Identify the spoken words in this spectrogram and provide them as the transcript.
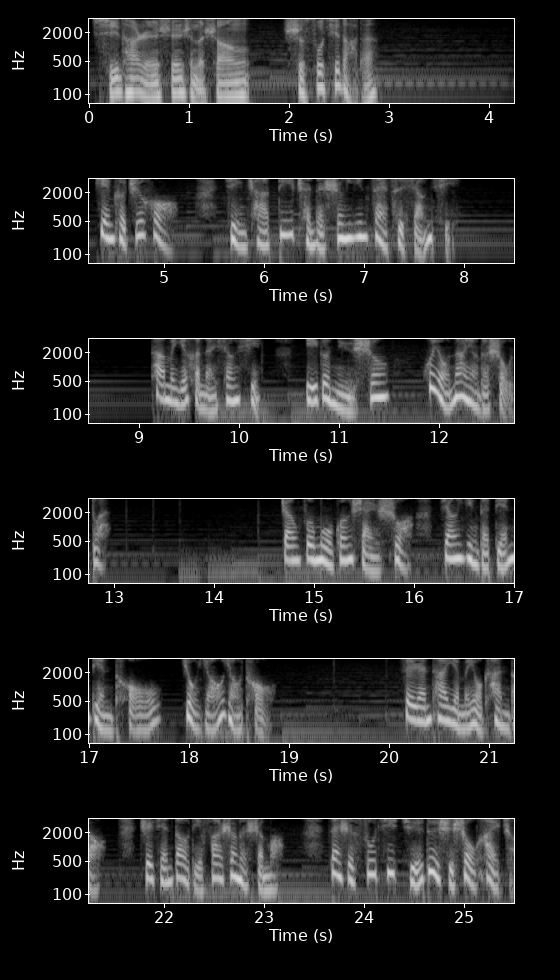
其他人身上的伤是苏七打的。片刻之后，警察低沉的声音再次响起。他们也很难相信，一个女生。会有那样的手段？张峰目光闪烁，僵硬的点点头，又摇摇头。虽然他也没有看到之前到底发生了什么，但是苏七绝对是受害者。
